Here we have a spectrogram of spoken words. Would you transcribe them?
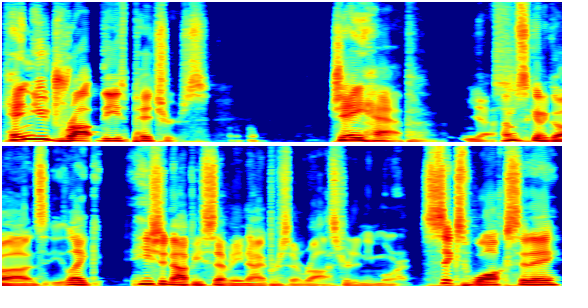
Can you drop these pitchers? J Happ. Yes. I'm just going to go out and see. Like, he should not be 79% rostered anymore. Six walks today.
